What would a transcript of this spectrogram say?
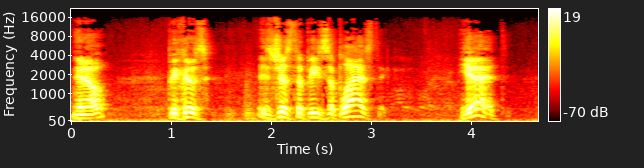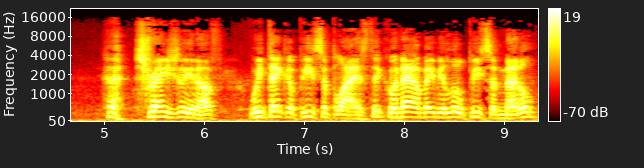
You know? Because it's just a piece of plastic. Yet, strangely enough, we take a piece of plastic, or now maybe a little piece of metal,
